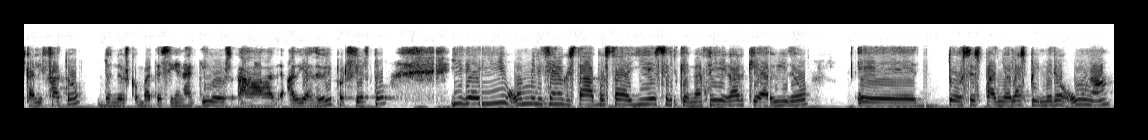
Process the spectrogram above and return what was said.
califato, donde los combates siguen activos a, a día de hoy, por cierto. Y de allí, un miliciano que estaba apostado allí es el que me hace llegar que ha habido eh, dos españolas, primero una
